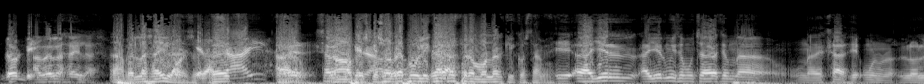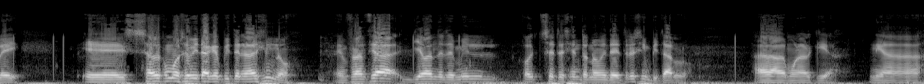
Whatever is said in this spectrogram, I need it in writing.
¿Dónde? A ver las ailas. A ver las ailas. Las hay. A ver, ¿sabes no, que es que son republicanos Mira. pero monárquicos también. Eh, ayer, ayer me hizo mucha gracia una, una declaración, bueno, lo leí. Eh, ¿Sabes cómo se evita que piten al himno? En Francia llevan desde 1793 sin pitarlo a la monarquía. Ni a,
